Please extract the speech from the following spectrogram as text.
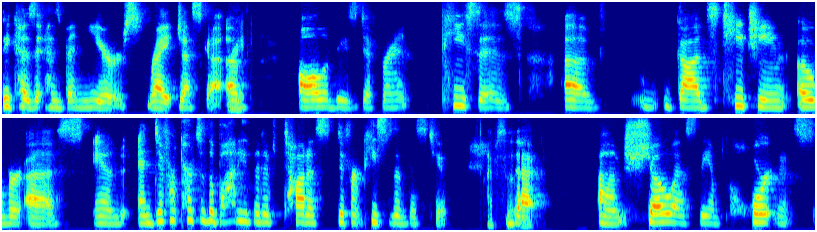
because it has been years right jessica of Right. all of these different pieces of god's teaching over us and and different parts of the body that have taught us different pieces of this too Absolutely. that um, show us the importance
